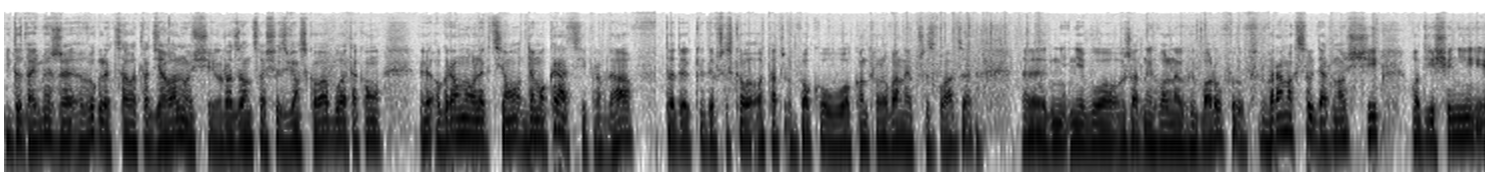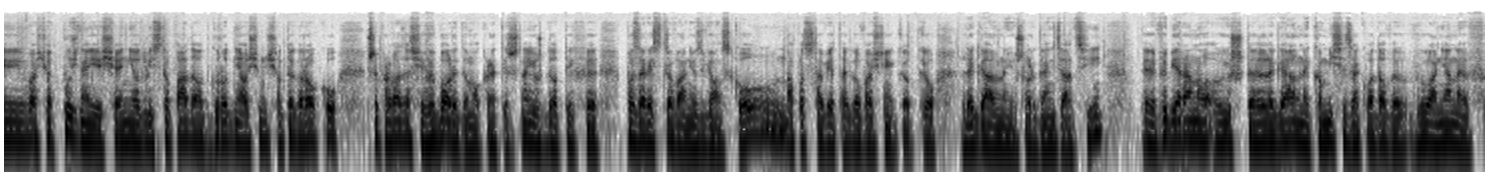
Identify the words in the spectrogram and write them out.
I dodajmy, że w ogóle cała ta działalność rodząca się związkowa była taką e, ogromną lekcją demokracji, prawda? Wtedy, kiedy wszystko wokół było kontrolowane przez władzę, e, nie, było żadnych wolnych wyborów. W, ramach Solidarności od jesieni, e, właśnie od późnej jesieni, od listopada, od grudnia 80 roku przeprowadza się wybory demokratyczne już do tych po zarejestrowaniu związku. Na podstawie tego właśnie legalnej już organizacji. Wybierano już te legalne komisje zakładowe wyłaniane w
